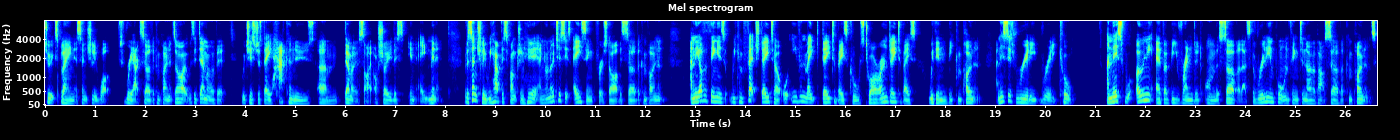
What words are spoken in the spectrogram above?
to explain essentially what React server components are. It was a demo of it, which is just a Hacker News um, demo site. I'll show you this in a minute. But essentially, we have this function here, and you'll notice it's async for a start, this server component. And the other thing is we can fetch data or even make database calls to our own database within the component. And this is really, really cool. And this will only ever be rendered on the server. That's the really important thing to know about server components.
